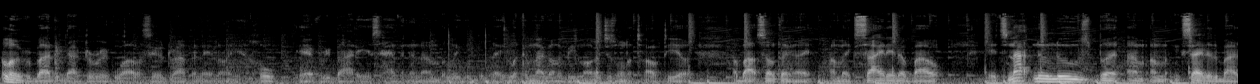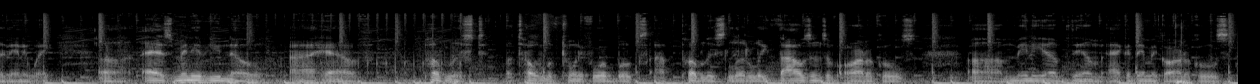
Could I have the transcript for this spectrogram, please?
Hello, everybody. Dr. Rick Wallace here, dropping in on you. Hope everybody is having an unbelievable day. Look, I'm not going to be long. I just want to talk to you about something I, am excited about. It's not new news, but I'm, I'm excited about it anyway. Uh, as many of you know, I have published a total of 24 books. I've published literally thousands of articles, uh, many of them academic articles.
